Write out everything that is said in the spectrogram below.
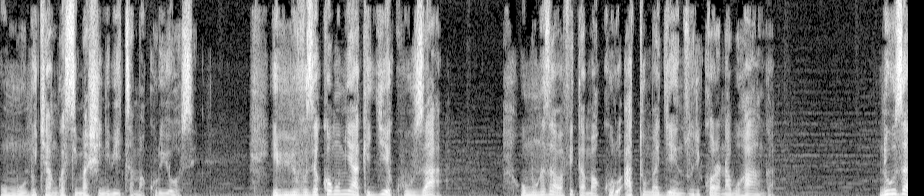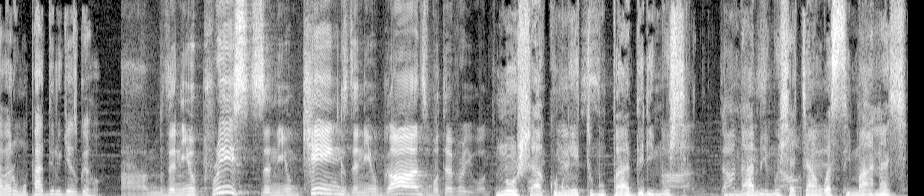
umuntu cyangwa se imashini ibitse amakuru yose. Ibi bivuze ko mu myaka igiye kuza umuntu azaba afite amakuru atuma agenzura ikoranabuhanga. Niwe uzaba ari umupadiri ugezweho. Um, nushaka umwita umupadiri mushya umwami mushya cyangwa se imana nshya.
